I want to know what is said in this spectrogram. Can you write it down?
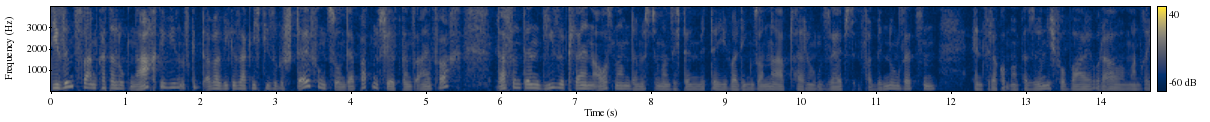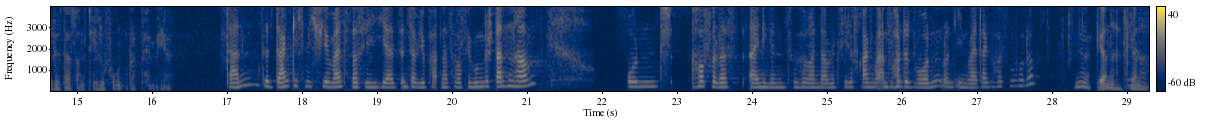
Die sind zwar im Katalog nachgewiesen, es gibt aber wie gesagt nicht diese Bestellfunktion. Der Button fehlt ganz einfach. Das sind dann diese kleinen Ausnahmen, da müsste man sich dann mit der jeweiligen Sonderabteilung selbst in Verbindung setzen. Entweder kommt man persönlich vorbei oder aber man regelt das am Telefon oder per Mail. Dann bedanke ich mich vielmals, dass Sie hier als Interviewpartner zur Verfügung gestanden haben und hoffe, dass einigen Zuhörern damit viele Fragen beantwortet wurden und ihnen weitergeholfen wurde. Ja, gerne, gerne. Ja.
